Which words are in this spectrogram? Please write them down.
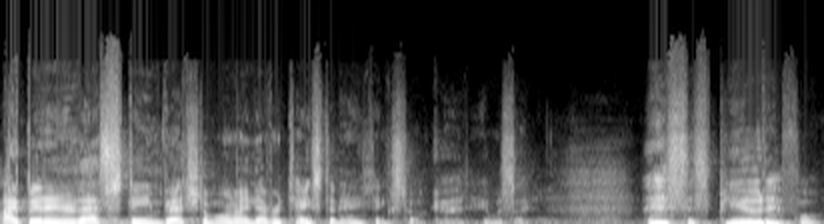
I bit into that steamed vegetable and I never tasted anything so good. It was like, this is beautiful.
